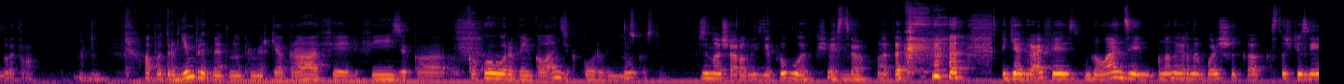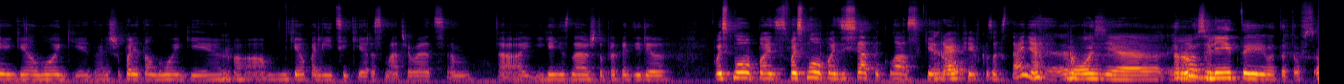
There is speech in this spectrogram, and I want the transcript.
до этого. А по другим предметам, например, география или физика, какой уровень в Голландии, какой уровень у нас в Ну, Казахстане? Земной шар, он везде круглый, к счастью. А так география в Голландии, она, наверное, больше как с точки зрения геологии, дальше политологии, Мгм. а, геополитики рассматривается. А, Я не знаю, что проходили восьмого по, с 8 по 10 класс географии в Казахстане. Эрозия, Эрозия. плиты, вот это все.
